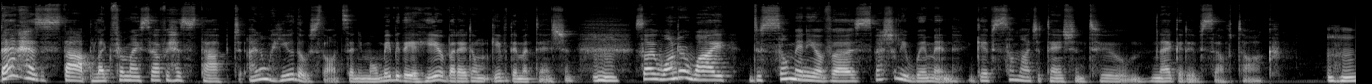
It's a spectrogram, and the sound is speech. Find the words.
That has stopped. Like for myself, it has stopped. I don't hear those thoughts anymore. Maybe they're here, but I don't give them attention. Mm-hmm. So I wonder why do so many of us, especially women, give so much attention to negative self-talk. Mm-hmm.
